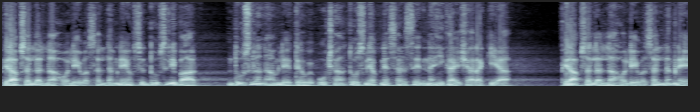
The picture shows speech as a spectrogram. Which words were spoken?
پھر آپ صلی اللہ علیہ وسلم نے اسے دوسری بار دوسرا نام لیتے ہوئے پوچھا تو اس نے اپنے سر سے نہیں کا اشارہ کیا۔ پھر آپ صلی اللہ علیہ وسلم نے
